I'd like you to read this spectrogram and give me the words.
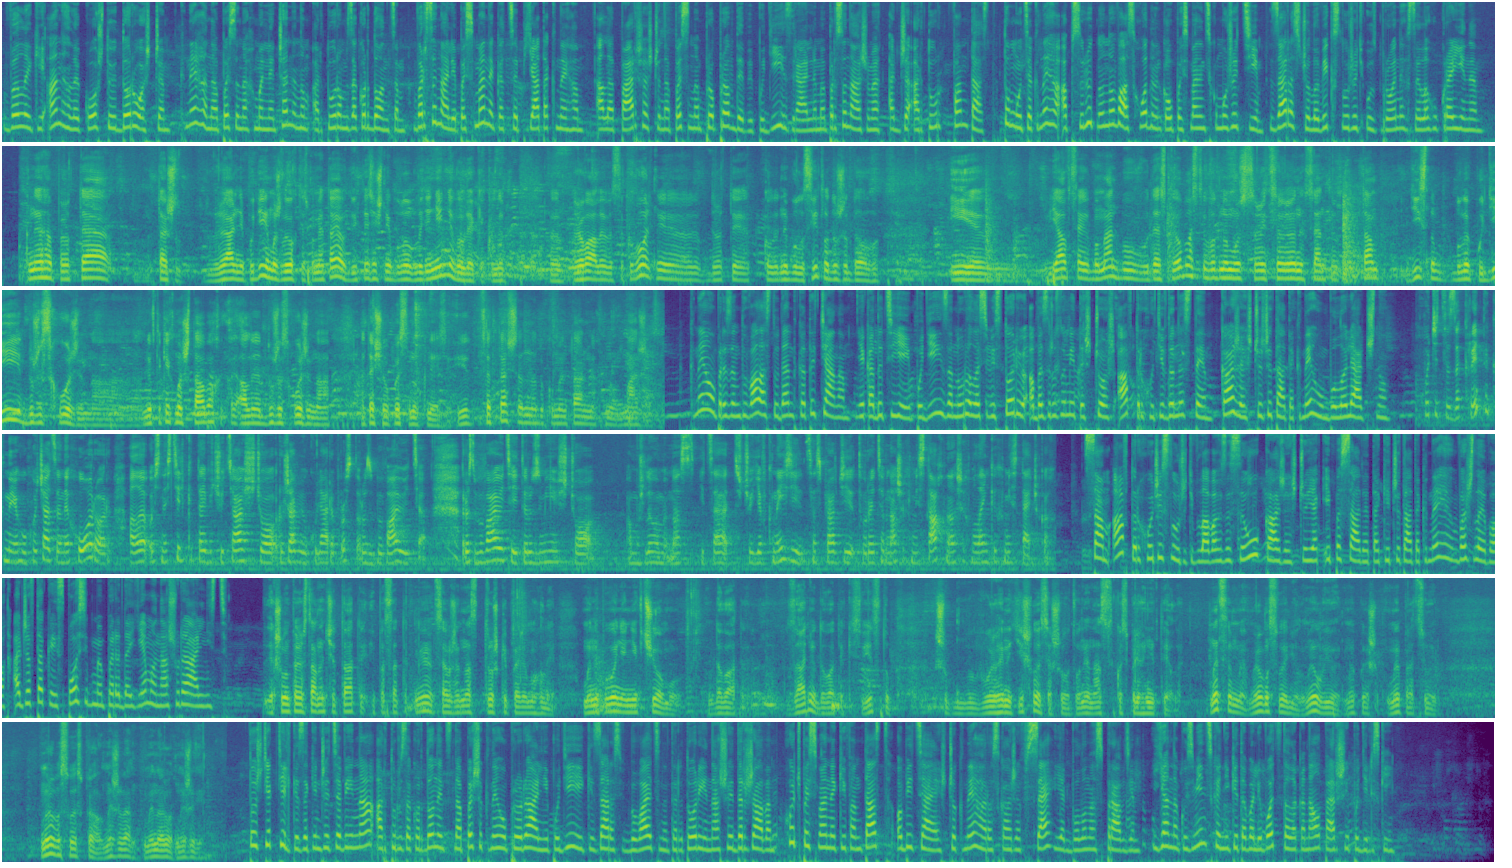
Великі ангели коштують дорожче. Книга написана хмельничанином Артуром Закордонцем. В арсеналі письменника це п'ята книга, але перша, що написана про правдиві події з реальними персонажами, адже Артур фантаст. Тому ця книга абсолютно нова сходинка у письменницькому житті. Зараз чоловік служить у збройних силах України. Книга про те, теж реальні події, можливо, хтось пам'ятає, в 2000-х було обледеніння велике, коли рвали високовольтні е, дроти, коли не було світла дуже довго. І е, я в цей момент був в Одеській області в одному з районних центрів. Там дійсно були події дуже схожі на не в таких масштабах, але дуже схожі на, на те, що описано в книзі. І це теж на документальних ну, майже. Книгу презентувала студентка Тетяна, яка до цієї події занурилась в історію, аби зрозуміти, що ж автор хотів донести. каже, що читати книгу було лячно. Хочеться закрити книгу, хоча це не хорор, але ось настільки те відчуття, що рожеві окуляри просто розбиваються, розбиваються, і ти розумієш, що а можливо, в нас і це, що є в книзі, це справді твориться в наших містах, в наших маленьких містечках. Сам автор, хоч і служить в лавах ЗСУ, каже, що як і писати, так і читати книги важливо, адже в такий спосіб ми передаємо нашу реальність. Якщо ми перестанемо читати і писати книги, це вже нас трошки перемогли. Ми не повинні ні в чому давати задню, давати якийсь відступ, щоб вороги не тішилися, що от вони нас якось пригнітили. Ми це ми, ми робимо своє діло, ми воюємо, ми пишемо, ми працюємо. Ми робимо свою справу, ми живемо, ми народ, ми живі. Тож, як тільки закінчиться війна, Артур Закордонець напише книгу про реальні події, які зараз відбуваються на території нашої держави. Хоч письменник і фантаст обіцяє, що книга розкаже все, як було насправді. Яна Кузьмінська, Нікіта Валівоць, телеканал Перший Подільський.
